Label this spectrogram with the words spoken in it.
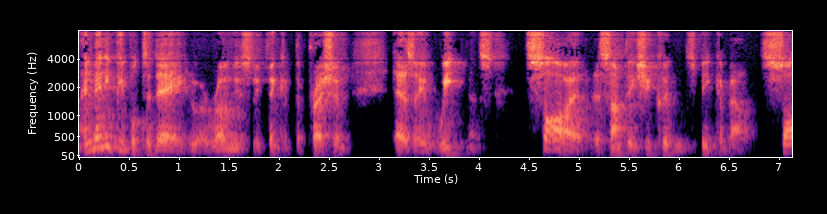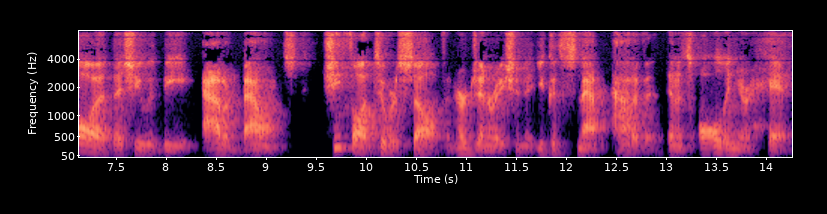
and many people today who erroneously think of depression as a weakness, saw it as something she couldn't speak about, saw it that she would be out of balance. She thought to herself in her generation that you could snap out of it and it's all in your head.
